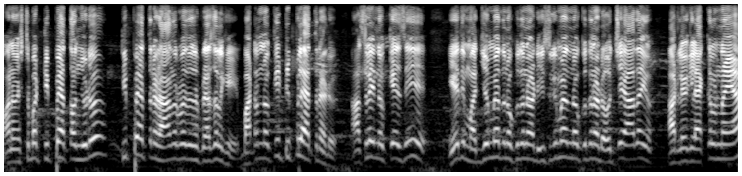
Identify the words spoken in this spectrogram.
మనం ఇష్టపడి టిప్ వేస్తాం చూడు టిప్ వేస్తున్నాడు ఆంధ్రప్రదేశ్ ప్రజలకి. బటన్ నొక్కి టిప్పులు వేస్తున్నాడు. అసలే నొక్కేసి ఏది మద్యం మీద నొక్కుతున్నాడు ఇసుక మీద నొక్కుతున్నాడు వచ్చే ఆదాయం అట్లా లెక్కలు ఉన్నాయా?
